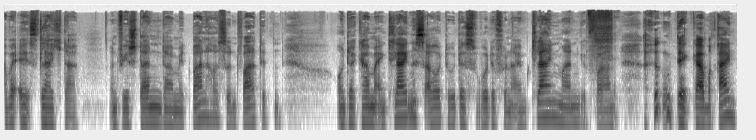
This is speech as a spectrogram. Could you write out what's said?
aber er ist gleich da. Und wir standen da mit Ballhaus und warteten. Und da kam ein kleines Auto, das wurde von einem kleinen Mann gefahren. der kam rein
